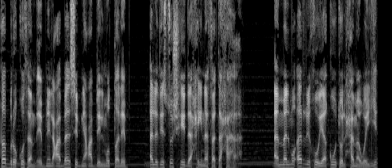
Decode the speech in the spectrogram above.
قبر قثم ابن العباس بن عبد المطلب الذي استشهد حين فتحها. أما المؤرخ ياقوت الحموي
